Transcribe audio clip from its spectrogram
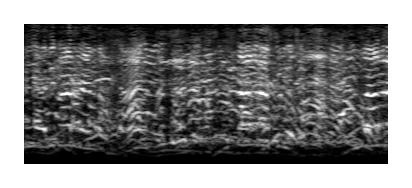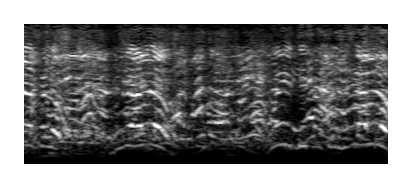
నీ అధికారం is this అసలు?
